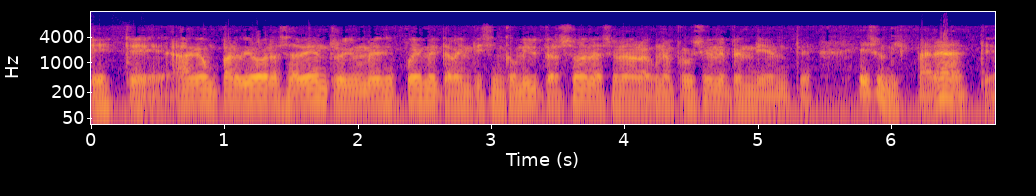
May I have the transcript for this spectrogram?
este, haga un par de horas adentro y un mes después meta 25.000 personas en una, una producción independiente, es un disparate.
